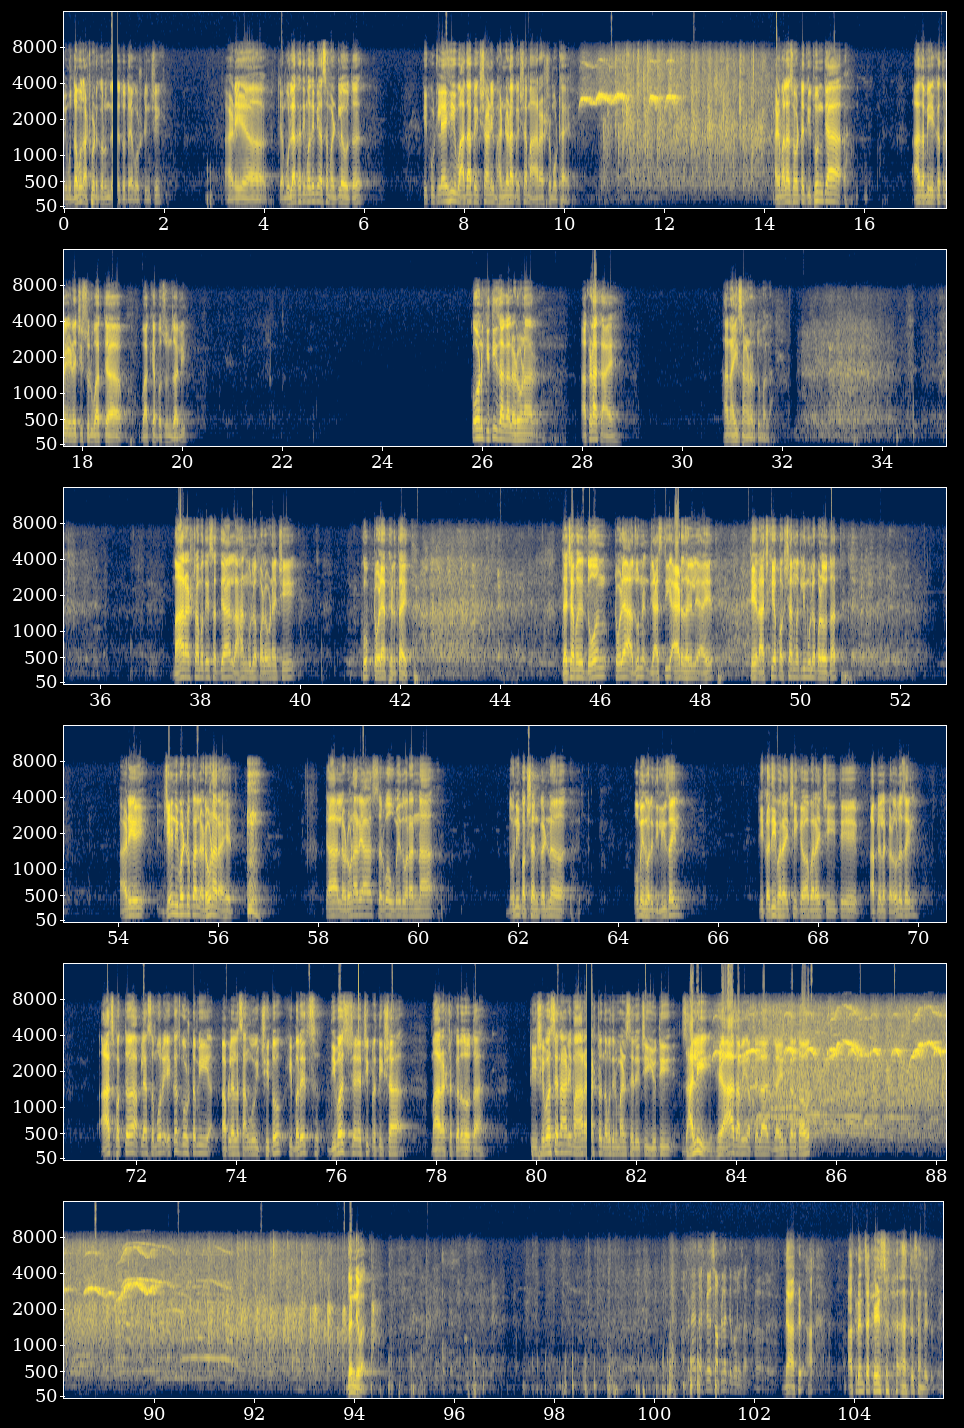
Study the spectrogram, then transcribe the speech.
मी मुद्दामून आठवण करून देतो त्या गोष्टींची. आणि त्या मुलाखतीमध्ये मी असं म्हटलं होतं की कुठल्याही वादापेक्षा आणि भांडणापेक्षा महाराष्ट्र मोठा आहे. आणि मला असं वाटतं तिथून त्या आज आम्ही एकत्र येण्याची सुरुवात त्या वाक्यापासून झाली. कोण किती जागा लढवणार? आकडा काय? हा नाही सांगणार तुम्हाला. महाराष्ट्रामध्ये सध्या लहान मुलं पळवण्याची खूप टोळ्या फिरतायत. त्याच्यामध्ये दोन टोळ्या अजून जास्ती ॲड झालेल्या आहेत. ते राजकीय पक्षांमधली मुलं पळवतात. आणि जे निवडणुका लढवणार आहेत त्या लढवणाऱ्या सर्व उमेदवारांना दोन्ही पक्षांकडनं उमेदवारी दिली जाईल. ती कधी भरायची केव्हा भरायची ते आपल्याला कळवलं जाईल. आज फक्त आपल्यासमोर एकच गोष्ट मी आपल्याला सांगू इच्छितो की बरेच दिवस ज्याची प्रतीक्षा महाराष्ट्र करत होता. ती शिवसेना आणि महाराष्ट्र नवनिर्माण सेनेची युती झाली हे आज आम्ही आपल्याला जाहीर करत आहोत. धन्यवाद. आकड्याचा खेळ संपला ते बरं झालं. नाही आकड आ- आकड्यांचा खेळ आता सांगायचंच नाही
